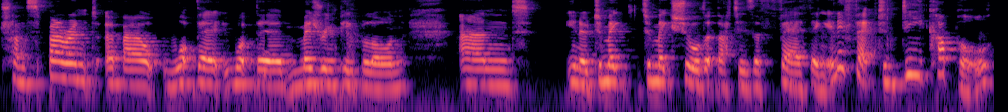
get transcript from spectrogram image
transparent about what they're what they're measuring people on, and you know to make to make sure that that is a fair thing. In effect, to decouple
